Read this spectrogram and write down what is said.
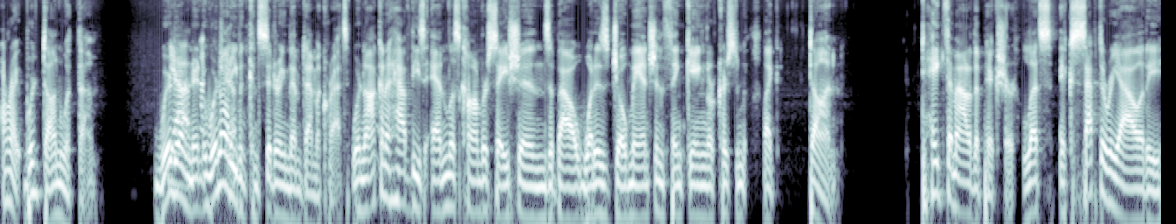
all right, we're done with them. We're yeah, not, we're not even considering them Democrats. We're not going to have these endless conversations about what is Joe Manchin thinking or Kyrsten. Like, done. Take them out of the picture. Let's accept the reality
